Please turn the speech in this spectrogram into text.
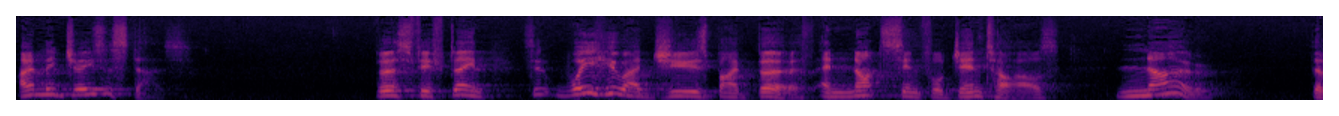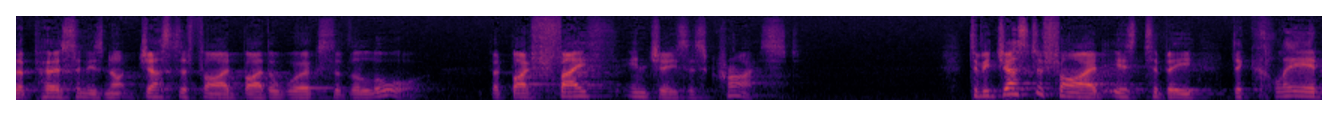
Only Jesus does. Verse 15 We who are Jews by birth and not sinful Gentiles know that a person is not justified by the works of the law, but by faith in Jesus Christ. To be justified is to be declared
